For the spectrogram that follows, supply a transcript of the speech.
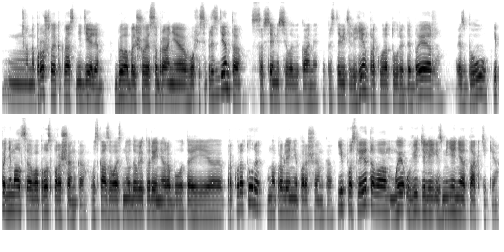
На прошлой как раз неделе было большое собрание в офисе президента со всеми силовиками, представители Генпрокуратуры, ДБР, СБУ и поднимался вопрос Порошенко. Высказывалось неудовлетворение работой э, прокуратуры в направлении Порошенко. И после этого мы увидели изменение тактики.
